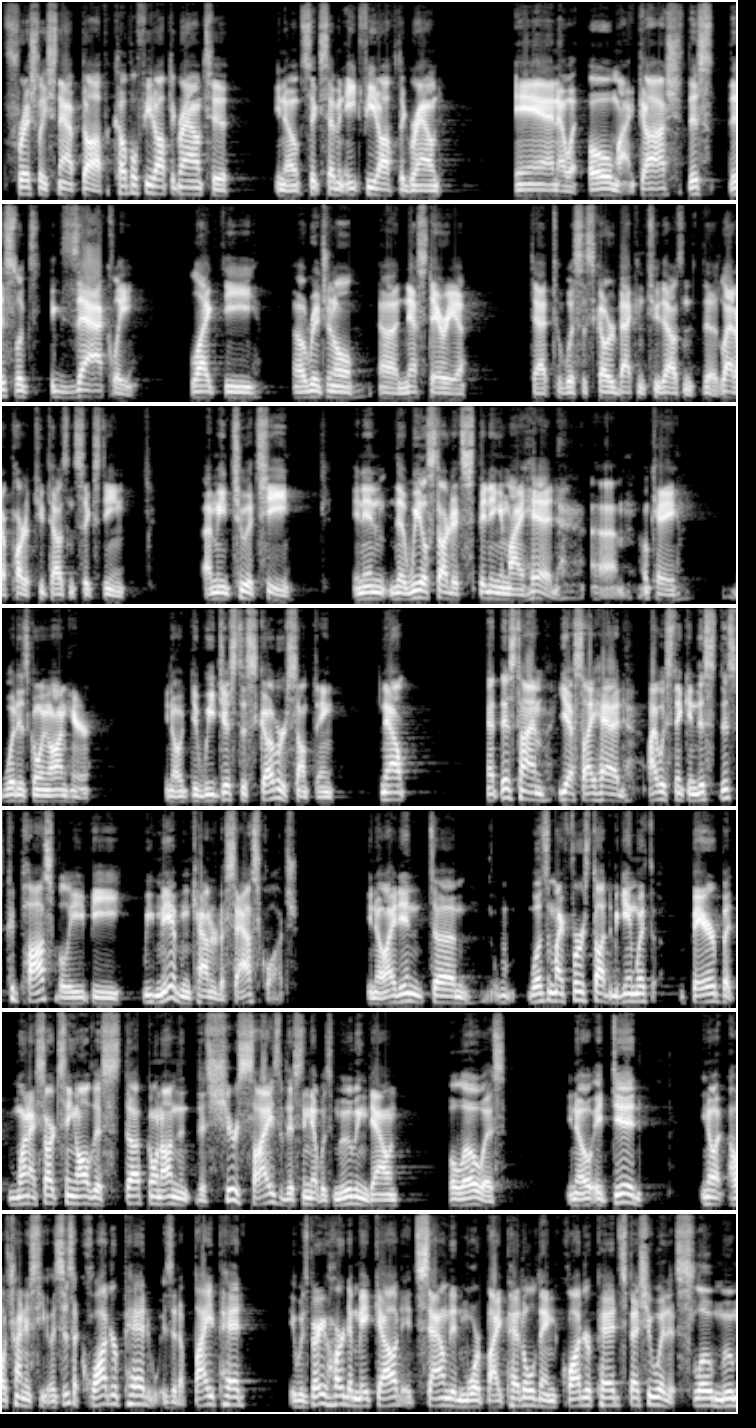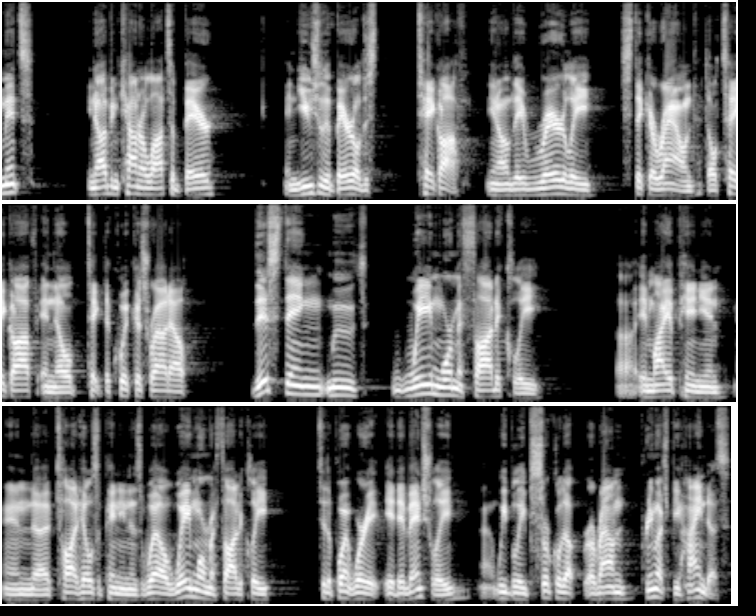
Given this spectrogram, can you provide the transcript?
freshly snapped off, a couple feet off the ground to, you know, six, seven, eight feet off the ground. And I went, oh my gosh, this, this looks exactly like the original uh, nest area that was discovered back in 2000, the latter part of 2016. I mean, to a T. And then the wheel started spinning in my head. Um, okay, what is going on here? You know, did we just discover something? Now, at this time, yes, I had, I was thinking this, this could possibly be, we may have encountered a Sasquatch. You know, I didn't, um, wasn't my first thought to begin with, bear, but when I start seeing all this stuff going on, the, the sheer size of this thing that was moving down below us, you know, it did, you know, I was trying to see, is this a quadruped? Is it a biped? It was very hard to make out. It sounded more bipedal than quadruped, especially with its slow movements. You know, I've encountered lots of bear, and usually the bear will just take off. You know, they rarely stick around. They'll take off and they'll take the quickest route out. This thing moves way more methodically, uh, in my opinion, and uh, Todd Hale's opinion as well, way more methodically to the point where it, it eventually, uh, we believe, circled up around pretty much behind us.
